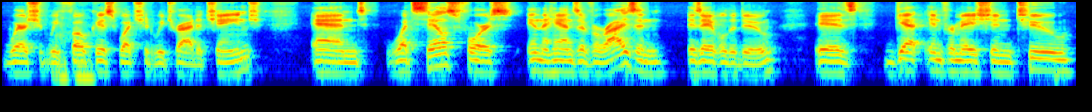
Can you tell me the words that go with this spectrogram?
Where should we focus? What should we try to change? And what Salesforce in the hands of Verizon is able to do is get information to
